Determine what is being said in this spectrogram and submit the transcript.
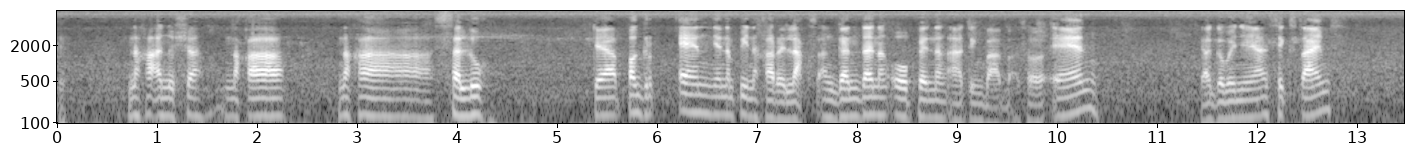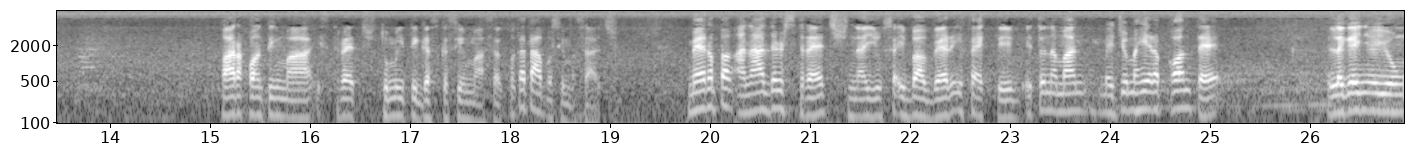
eh. Naka-ano siya, naka, naka-salo. Kaya pag N, yan ang pinaka-relax. Ang ganda ng open ng ating baba. So, N, gagawin nyo yan six times para konting ma-stretch, tumitigas kasi yung muscle pagkatapos yung massage. Meron pang another stretch na yung sa iba very effective. Ito naman, medyo mahirap konti. Ilagay nyo yung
